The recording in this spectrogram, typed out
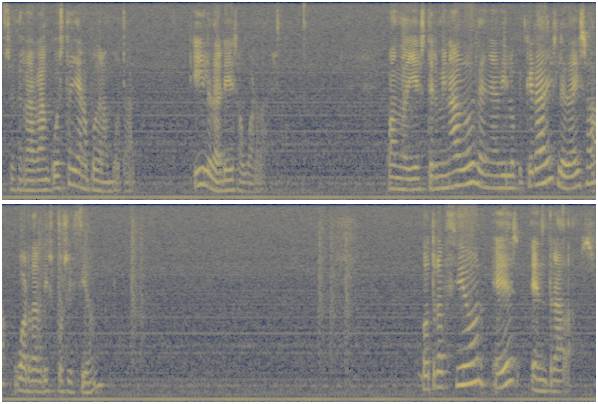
Se cerrará la encuesta y ya no podrán votar. Y le daréis a guardar. Cuando hayáis terminado de añadir lo que queráis, le dais a guardar disposición. Otra opción es entradas.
